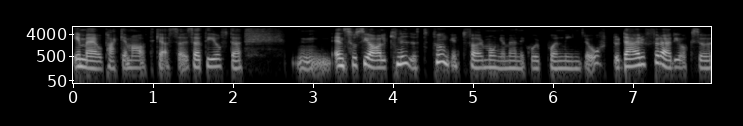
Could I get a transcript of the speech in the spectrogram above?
är med och packar matkassar. Så att det är ofta mm, en social knutpunkt för många människor på en mindre ort och därför är det också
